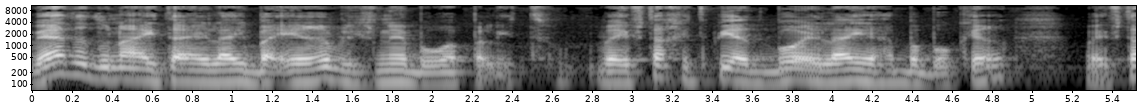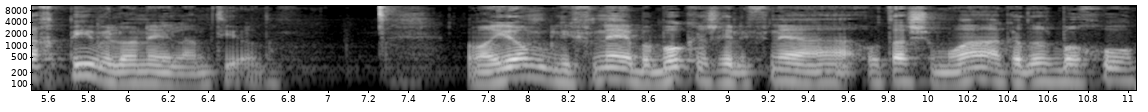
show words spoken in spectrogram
ויד אדוני הייתה אליי בערב לפני בואו הפליט. ויפתח את פי עד בוא אליי בבוקר, ויפתח פי ולא נעלמתי עוד. כלומר, יום לפני, בבוקר שלפני אותה שמועה, הקדוש ברוך הוא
